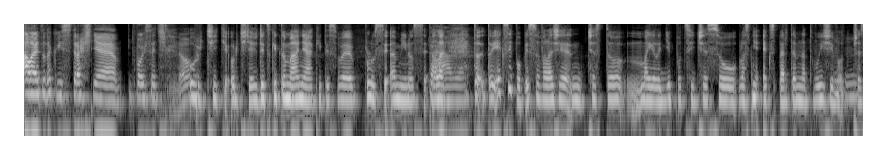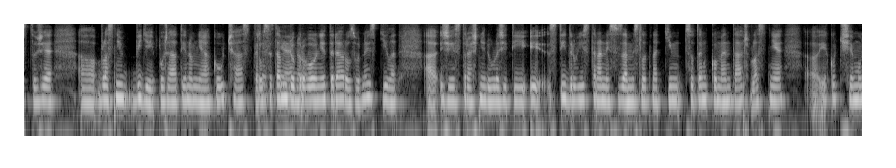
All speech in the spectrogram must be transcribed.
ale je to takový strašně dvojsečný, no. Určitě, určitě. Vždycky to má nějaký ty svoje plusy a mínusy. Právě. Ale to, to, jak jsi popisovala, že často mají lidi pocit, že jsou vlastně expertem na tvůj život, mm-hmm. přestože uh, vlastně vidějí pořád jenom nějakou část, kterou Přesně, se tam no. dobrovolně teda rozhodne sdílet. A že je strašně důležitý i z té druhé strany se zamyslet nad tím, co ten komentář vlastně, uh, jako čemu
